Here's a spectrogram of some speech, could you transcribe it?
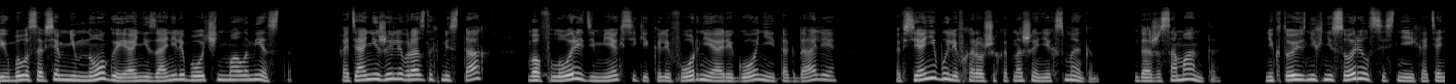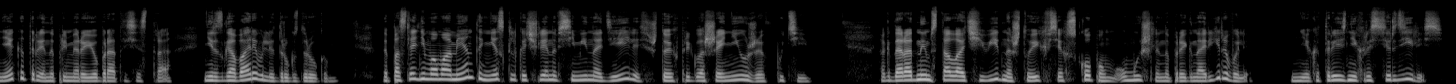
Их было совсем немного, и они заняли бы очень мало места. Хотя они жили в разных местах, во Флориде, Мексике, Калифорнии, Орегоне и так далее. Все они были в хороших отношениях с Меган. Даже Саманта. Никто из них не ссорился с ней, хотя некоторые, например, ее брат и сестра, не разговаривали друг с другом. До последнего момента несколько членов семьи надеялись, что их приглашение уже в пути. Когда родным стало очевидно, что их всех скопом умышленно проигнорировали, некоторые из них рассердились.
